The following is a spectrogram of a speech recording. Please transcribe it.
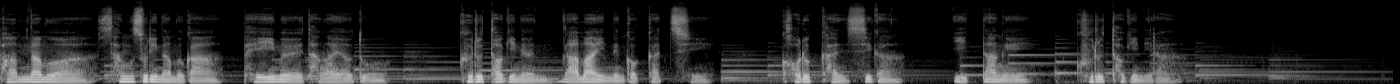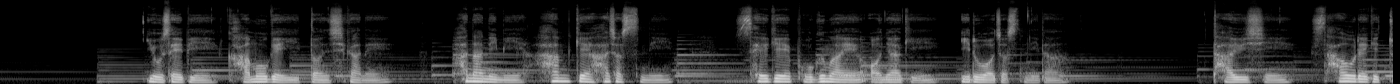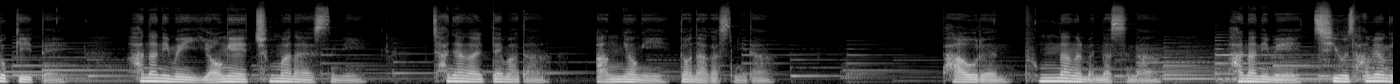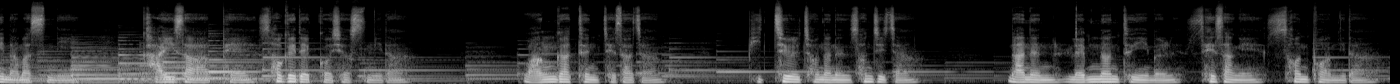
밤나무와 상수리나무가 배임을 당하여도 그루터기는 남아있는 것 같이 거룩한 씨가 이 땅의 그루터기니라. 요셉이 감옥에 있던 시간에 하나님이 함께 하셨으니 세계 복음화의 언약이 이루어졌습니다. 다윗이 사울에게 쫓길 때 하나님의 영에 충만하였으니 찬양할 때마다 악령이 떠나갔습니다. 바울은 풍랑을 만났으나 하나님의 치유 사명이 남았으니 가이사 앞에 서게 될 것이었습니다. 왕 같은 제사장, 빛을 전하는 선지자, 나는 랩넌트임을 세상에 선포합니다.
